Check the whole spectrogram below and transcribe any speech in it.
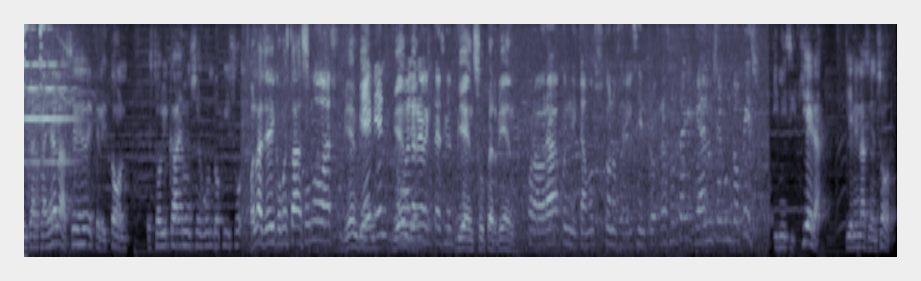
En Cartagena, la sede de Teletón está ubicada en un segundo piso. Hola Jay, ¿cómo estás? ¿Cómo vas? Bien, bien. Bien, bien. ¿Cómo va la rehabilitación? Bien, súper bien. Por ahora, pues necesitamos conocer el centro. Resulta que queda en un segundo piso. Y ni siquiera tienen ascensor.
